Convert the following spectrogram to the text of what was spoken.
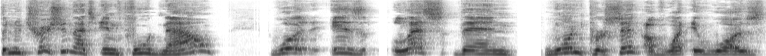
the nutrition that's in food now. What is less than 1% of what it was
